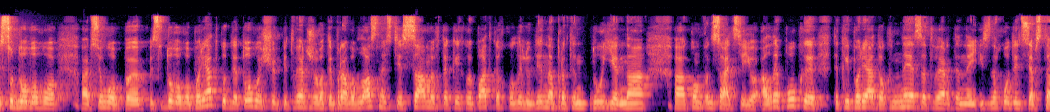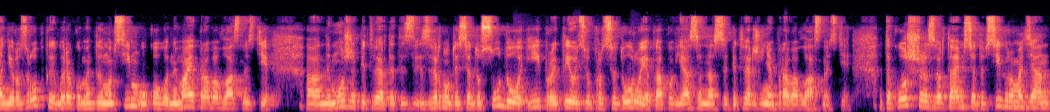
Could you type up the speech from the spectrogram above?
судового е, всього судового порядку для того, щоб підтверджувати право власності саме в таких випадках, коли людина претендує на компенсацію. Але поки такий порядок не затвердений і знаходиться в стані розробки, ми рекомендуємо всім, у кого немає права власності, не може підтвердити, звернутися до суду і пройти оцю процедуру, яка пов'язана з підтвердженням права власності. Також е, звертаємося до всіх громадян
